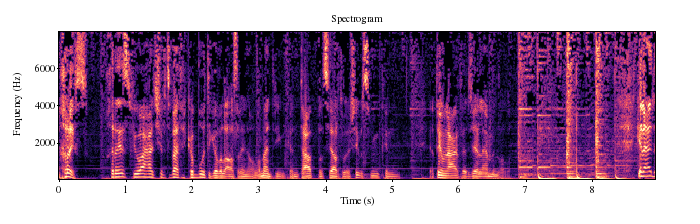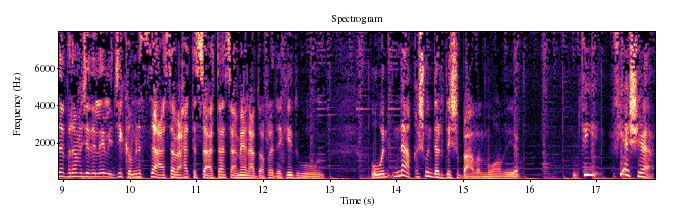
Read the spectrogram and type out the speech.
خريص. خريص في واحد شفت فاتح كبوته قبل عصرين والله ما أدري يمكن تعطل سيارته ولا شيء بس يمكن يعطيهم العافية رجال الأمن والله. كالعادة برنامج هذا الليل يجيكم من الساعة 7 حتى الساعة 9 معنا عبد الفريد أكيد و... ونناقش وندردش بعض المواضيع. في في أشياء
